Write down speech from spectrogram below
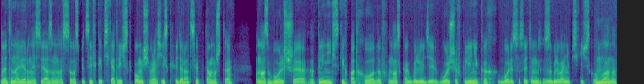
Но это, наверное, связано со спецификой психиатрической помощи в Российской Федерации, потому что у нас больше э, клинических подходов, у нас как бы люди больше в клиниках борются с этим заболеванием психического Мгм. плана.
